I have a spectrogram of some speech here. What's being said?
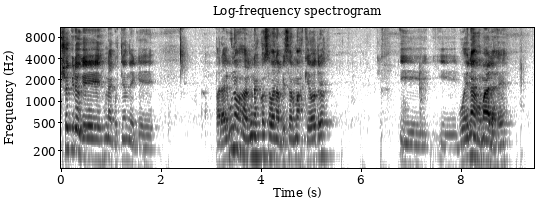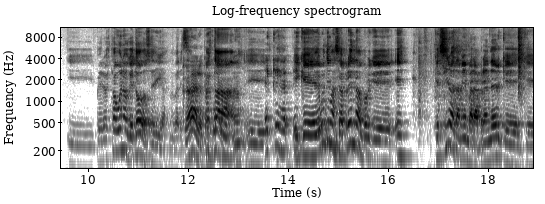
yo creo que es una cuestión de que para algunos algunas cosas van a pesar más que otras y, y buenas o malas, ¿eh? Y, pero está bueno que todo se diga, me parece. Claro, no está, eh, Es que es- y que de última se aprenda porque es que sirva también para aprender que, que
